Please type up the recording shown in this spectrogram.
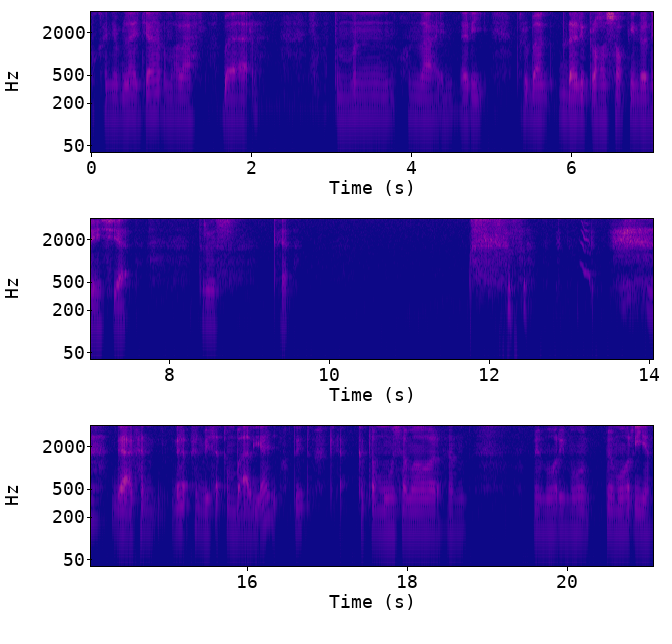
Bukannya belajar malah mabar sama temen online dari berbagai dari pelosok Indonesia. Terus kayak nggak akan nggak akan bisa kembali aja waktu itu. Kayak ketemu sama orang memori memori yang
